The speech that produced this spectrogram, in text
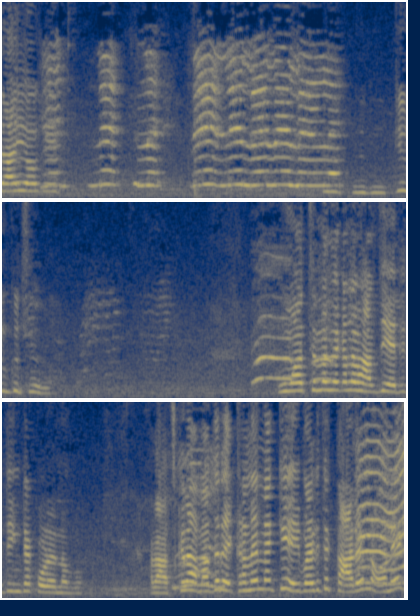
যাই হোক ঘুমাচ্ছে না যেখানে ভাবছি এডিটিংটা করে নেব। আর আজকের আমাদের এখানে নাকি এই বাড়িতে কারেন্ট অনেক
